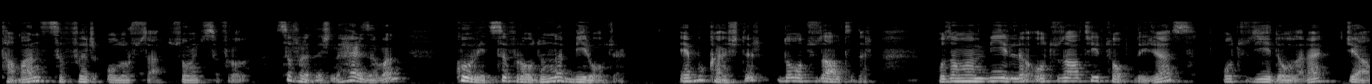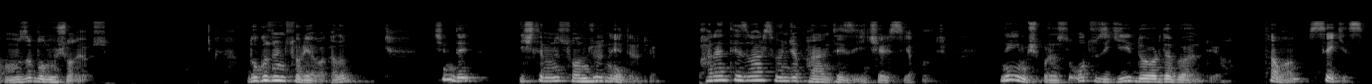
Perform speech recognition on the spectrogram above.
Taban sıfır olursa sonuç sıfır olur. Sıfır dışında her zaman kuvvet sıfır olduğunda 1 olacak. E bu kaçtır? Bu da 36'dır. O zaman 1 ile 36'yı toplayacağız. 37 olarak cevabımızı bulmuş oluyoruz. 9. soruya bakalım. Şimdi işlemin sonucu nedir diyor. Parantez varsa önce parantezi içerisi yapılır. Neymiş burası? 32'yi 4'e böl diyor. Tamam 8.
